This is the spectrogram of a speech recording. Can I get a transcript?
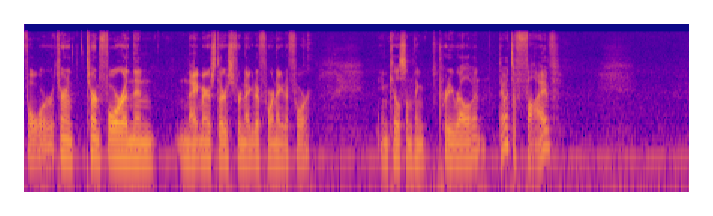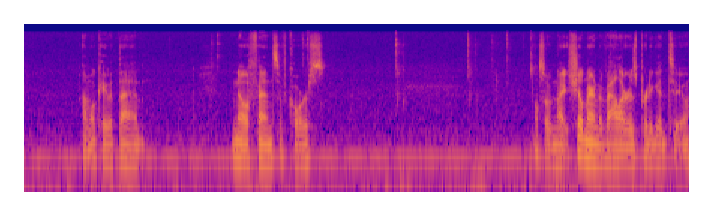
four, turn turn four, and then Nightmare's Thirst for negative four, negative four, and kill something pretty relevant. They went to five. I'm okay with that. No offense, of course. Also, Night Shieldmare into Valor is pretty good too.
